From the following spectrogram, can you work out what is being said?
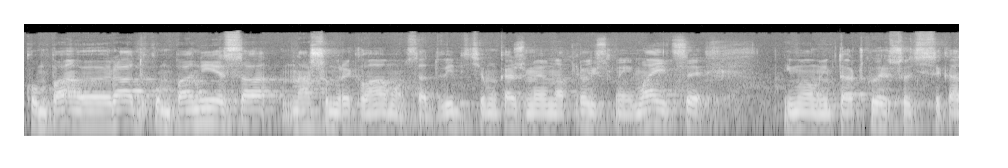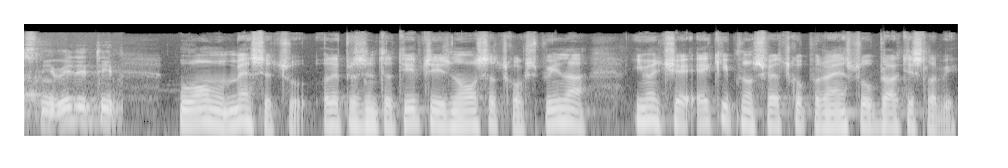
kompa, rad kompanije sa našom reklamom. Sad vidit ćemo, kažem, evo, napravili smo i majice, imamo i tačkove što će se kasnije videti. U ovom mesecu reprezentativci iz Novosadskog spina imaće ekipno svetsko prvenstvo u Bratislavi.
